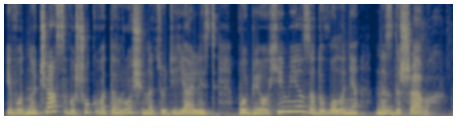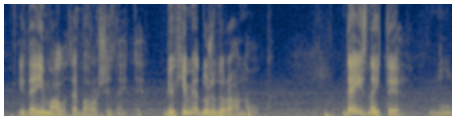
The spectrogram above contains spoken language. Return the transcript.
і водночас вишукувати гроші на цю діяльність, бо біохімія задоволення не з дешевих. Ідеї мало, треба гроші знайти. Біохімія дуже дорога наука. Де її знайти? Ну,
